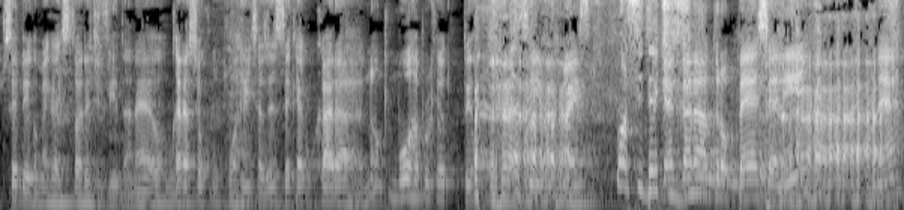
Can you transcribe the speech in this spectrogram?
Você vê como é que é a história de vida, né? O cara é seu concorrente, às vezes você quer que o cara. Não que morra porque eu tenho um princípios, mas Um quer que o cara tropece ali, né?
